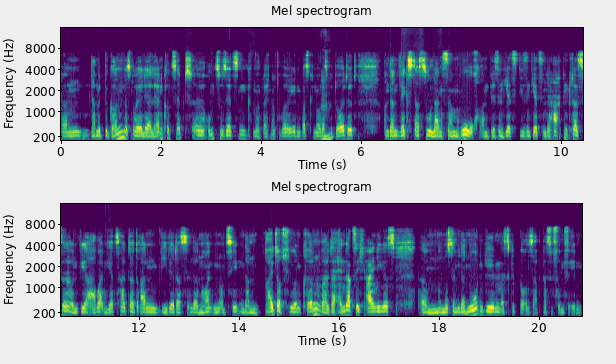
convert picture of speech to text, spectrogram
ähm, damit begonnen, das neue Lehr-Lernkonzept äh, umzusetzen. Können wir gleich noch drüber reden, was genau mhm. das bedeutet. Und dann wächst das so langsam hoch. Und wir sind jetzt, die sind jetzt in der achten Klasse und wir arbeiten jetzt halt daran, wie wir das in der neunten und zehnten dann weiterführen führen können, weil da ändert sich einiges. Ähm, man muss dann wieder Noten geben. Es gibt bei uns ab Klasse 5 eben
